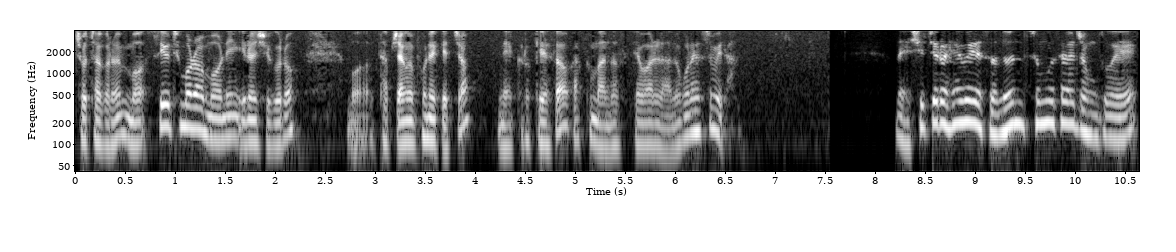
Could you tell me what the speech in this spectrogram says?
좋다 그러면 뭐 see you tomorrow morning 이런 식으로 뭐 답장을 보냈겠죠. 네, 그렇게 해서 가끔 만나서 대화를 나누곤 했습니다. 네, 실제로 해외에서는 20살 정도의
